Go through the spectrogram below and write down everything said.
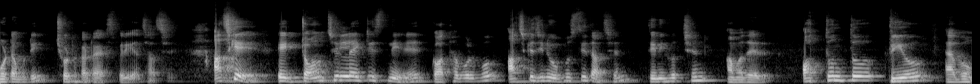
মোটামুটি ছোটোখাটো এক্সপিরিয়েন্স আছে। আজকে এই টনসিলাইটিস নিয়ে কথা বলব। আজকে যিনি উপস্থিত আছেন, তিনি হচ্ছেন আমাদের অত্যন্ত প্রিয় এবং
